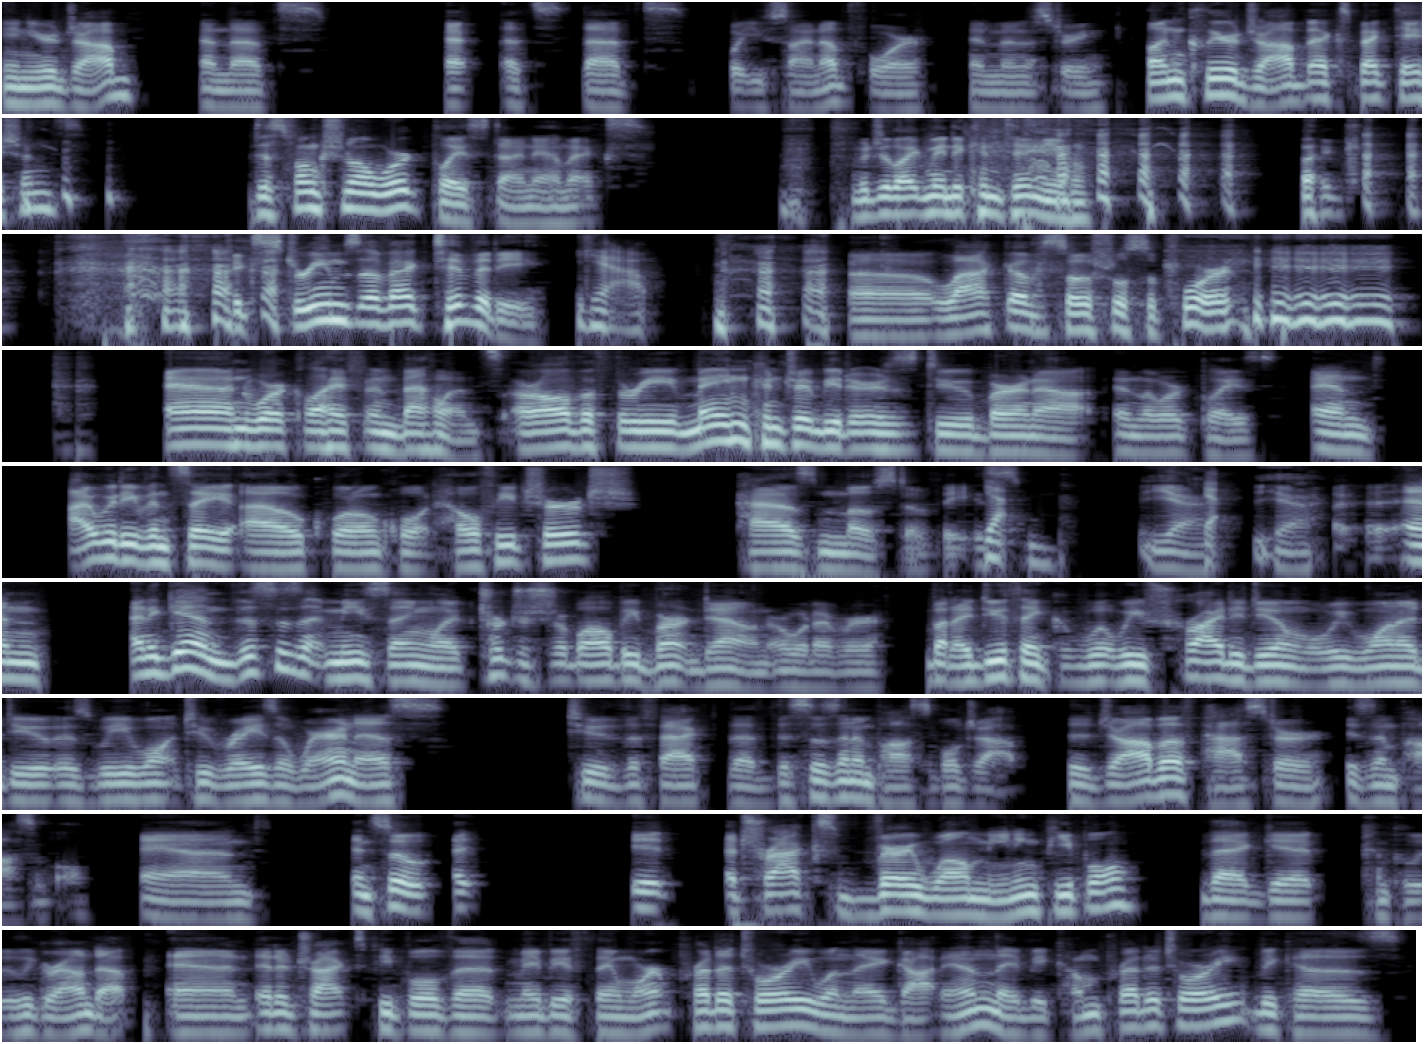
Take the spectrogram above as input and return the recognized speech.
in your job and that's eh, that's that's what you sign up for in ministry. Unclear job expectations. Dysfunctional workplace dynamics. Would you like me to continue? like extremes of activity. Yeah. Uh, lack of social support and work life imbalance are all the three main contributors to burnout in the workplace. And I would even say a quote unquote healthy church has most of these. Yeah. Yeah. Yeah. yeah. And and again, this isn't me saying like churches should all be burnt down or whatever. But I do think what we try to do and what we want to do is we want to raise awareness to the fact that this is an impossible job. The job of pastor is impossible. And and so it, it attracts very well-meaning people that get completely ground up and it attracts people that maybe if they weren't predatory when they got in, they become predatory because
